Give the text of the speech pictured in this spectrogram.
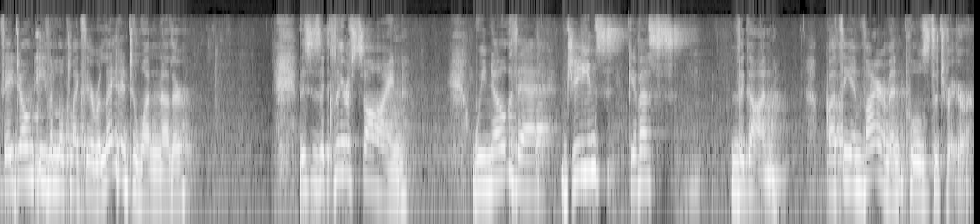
they don't even look like they're related to one another. This is a clear sign. We know that genes give us the gun, but the environment pulls the trigger.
